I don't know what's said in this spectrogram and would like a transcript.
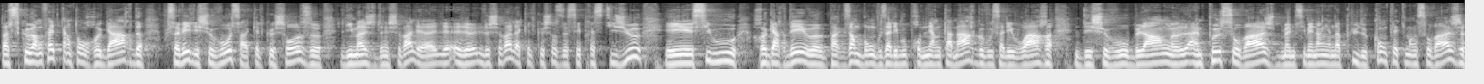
parce que en fait, quand on regarde, vous savez, les chevaux, ça a quelque chose, l'image d'un cheval, euh, le, cheval a quelque chose d'assez prestigieux, et si vous regardez, euh, par exemple, bon, vous allez vous promener en Camargue, vous allez voir des chevaux blancs, un peu sauvages, même si maintenant il n'y en a plus de complètement sauvages,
